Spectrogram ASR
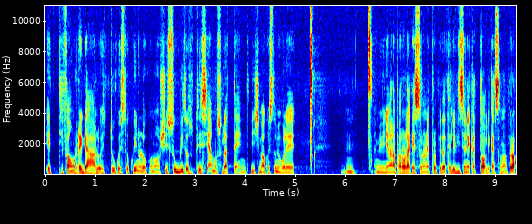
e ti fa un regalo e tu questo qui non lo conosci, subito tutti siamo sull'attenti, dici ma questo mi vuole... Mm? Mi veniva una parola che adesso non è proprio da televisione cattolica, insomma, però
